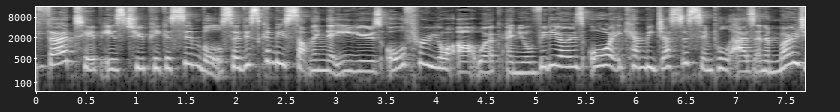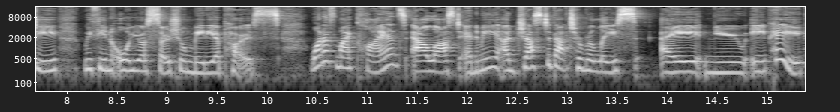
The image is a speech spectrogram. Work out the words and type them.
third tip is to pick a symbol. So, this can be something that you use all through your artwork and your videos, or it can be just as simple as an emoji within all your social media posts. One of my clients, Our Last Enemy, are just about to release a new EP,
